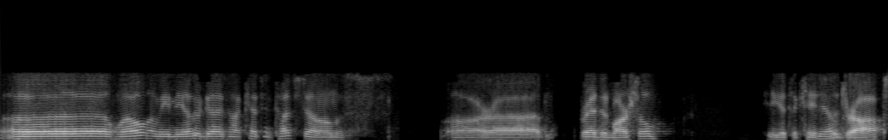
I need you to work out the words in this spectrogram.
Uh, well, I mean the other guys not catching touchdowns are uh, Brandon Marshall. He gets a case yep. of the drops.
